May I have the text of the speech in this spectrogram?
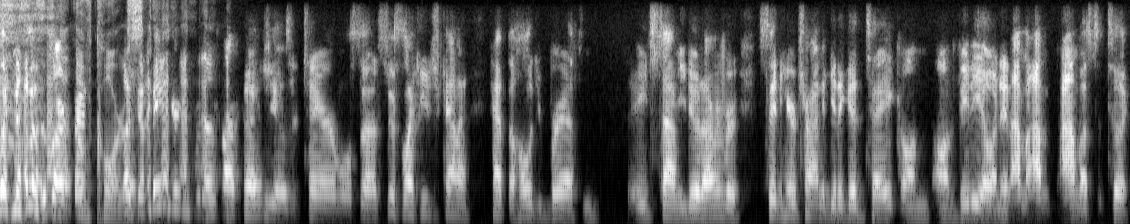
None of those of course. Like the fingering for those arpeggios are terrible. So it's just like you just kind of have to hold your breath and each time you do it. I remember sitting here trying to get a good take on on video, and it I'm, I'm I must have took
